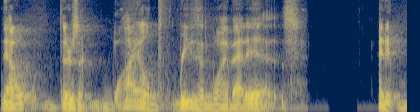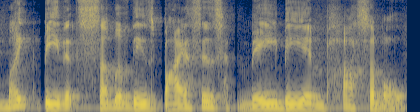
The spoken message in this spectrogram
Now, there's a wild reason why that is. And it might be that some of these biases may be impossible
